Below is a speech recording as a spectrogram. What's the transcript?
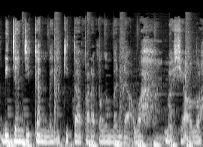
Dijanjikan bagi kita para pengemban dakwah masya Allah.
